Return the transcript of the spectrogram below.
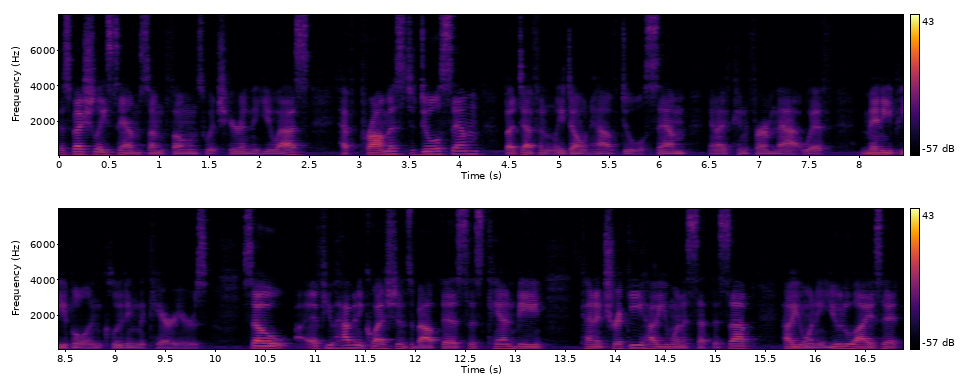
especially Samsung phones, which here in the US have promised dual SIM, but definitely don't have dual SIM, and I've confirmed that with many people, including the carriers. So if you have any questions about this, this can be kind of tricky how you want to set this up, how you want to utilize it.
